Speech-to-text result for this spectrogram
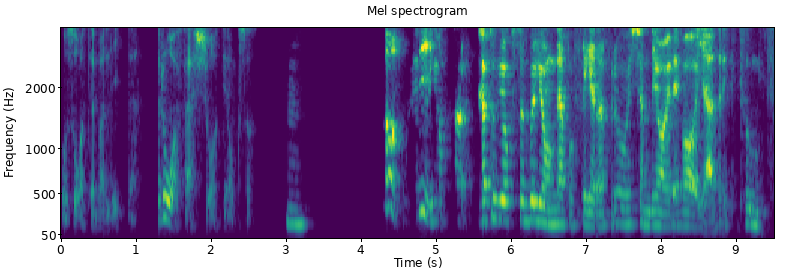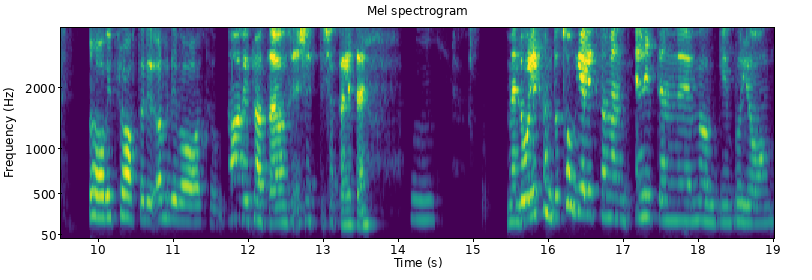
Och så åt jag bara lite. Råfärs åt jag också. Mm. Ja, det Jag gick. jag tog ju också buljong där på fredag för då kände jag ju det var jädrigt tungt. Ja, vi pratade, ja men det var tungt. Ja, vi pratade och chatt- chattade lite. Mm. Men då, liksom, då tog jag liksom en, en liten eh, mugg buljong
